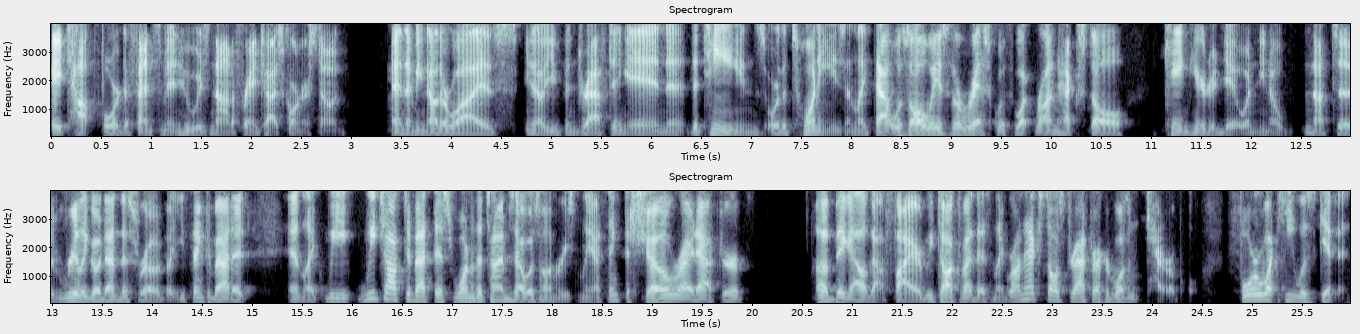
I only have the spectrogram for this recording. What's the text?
a top four defenseman who is not a franchise cornerstone. And I mean, otherwise, you know, you've been drafting in the teens or the 20s. And like that was always the risk with what Ron Hextall came here to do. And, you know, not to really go down this road, but you think about it. And like we we talked about this one of the times I was on recently. I think the show right after uh, Big Al got fired. We talked about this, and like Ron Hextall's draft record wasn't terrible for what he was given.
